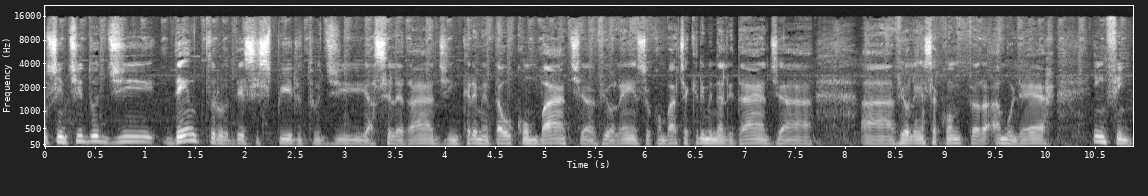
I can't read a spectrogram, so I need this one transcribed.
no sentido de, dentro desse espírito de acelerar, de incrementar o combate à violência, o combate à criminalidade, à, à violência contra a mulher, enfim,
